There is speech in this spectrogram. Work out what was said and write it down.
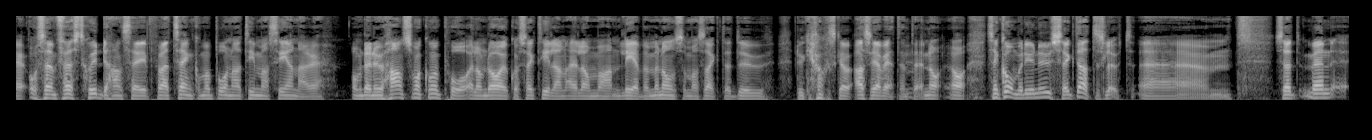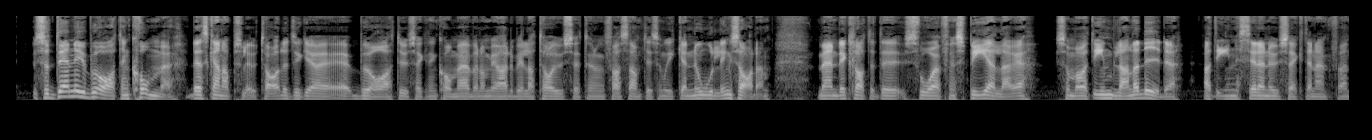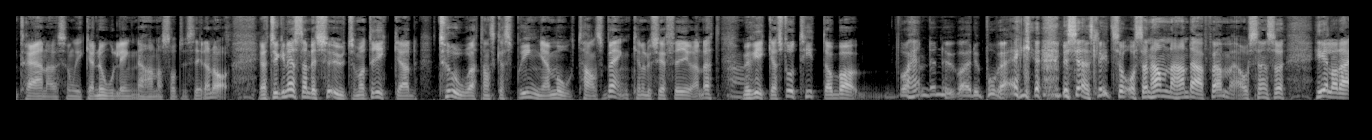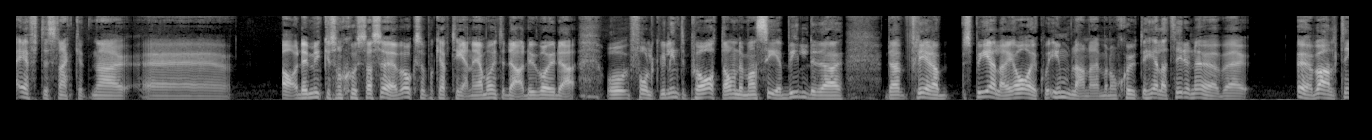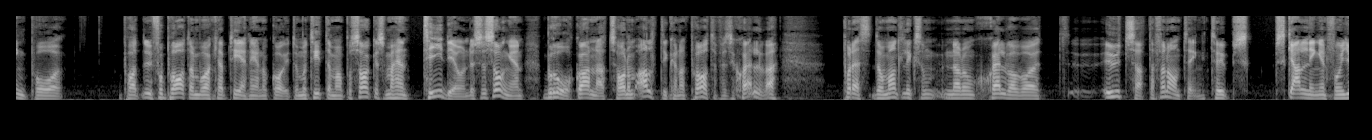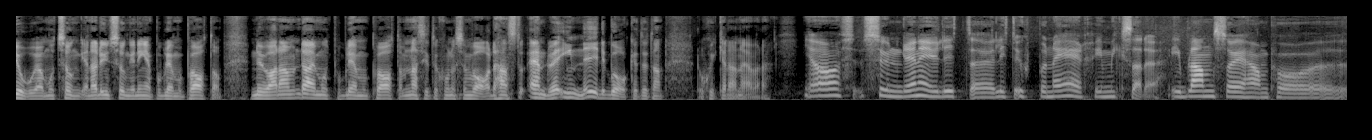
Eh, och sen först skyddade han sig för att sen komma på några timmar senare om det är nu han som har kommit på eller om det är AIK har sagt till honom eller om han lever med någon som har sagt att du, du kanske ska, alltså jag vet inte. No, ja. Sen kommer det ju en ursäkt där till slut. Um, så att, men, så den är ju bra att den kommer. Det ska han absolut ha. Det tycker jag är bra att ursäkten kommer även om jag hade velat ta ursäkten ungefär samtidigt som Rickard Norling sa den. Men det är klart att det är svårare för en spelare som har varit inblandad i det att inse den ursäkten för en tränare som Rickard Norling när han har stått vid sidan av. Jag tycker nästan det ser ut som att Rickard tror att han ska springa mot hans bänk när du ser firandet. Mm. Men Rickard står och tittar och bara Vad händer nu? Vad är du på väg? det känns lite så och sen hamnar han där framme och sen så hela det här eftersnacket när eh, Ja det är mycket som skjutsas över också på kaptenen. Jag var inte där, du var ju där. Och folk vill inte prata om det. Man ser bilder där, där flera spelare i AIK är inblandade men de skjuter hela tiden över, över allting på på att du får prata om våra kapten Henok Goitom och tittar man på saker som har hänt tidigare under säsongen, bråk och annat, så har de alltid kunnat prata för sig själva. På det, de har inte liksom, när de själva varit utsatta för någonting, typ skallningen från Jura mot Sundgren hade ju Sundgren inga problem att prata om. Nu hade han däremot problem att prata om den här situationen som var där han ändå är inne i det bråket utan då skickade han över det. Ja, Sundgren är ju lite, lite upp och ner i mixade. Ibland så är han på eh,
